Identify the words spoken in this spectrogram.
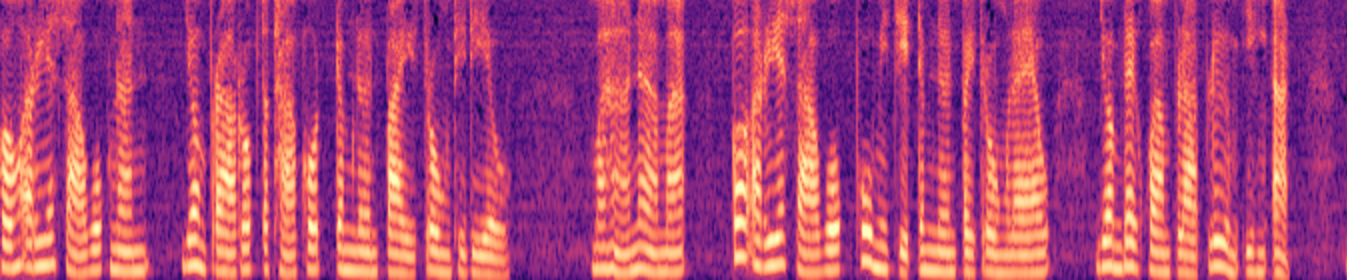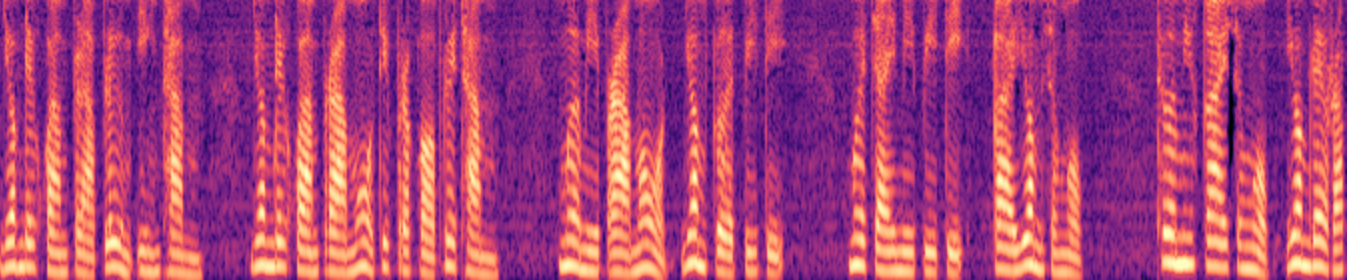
ของอริยสาวกนั้น ย่อมปรารบตถาคตดำเนินไปตรงทีเดียว มหานามะ ก็อริยสาวกผู้มีจิตดำเนินไปตรงแล้ว ย่อมได้ความปราบลื้มอิงอัด ย่อมได้ความปราบลื้มอิงธรรม ย่อมได้ความปราโมทที่ประกอบด้วยธรรม เมื่อมีปราโมทย่อมเกิดปีติ เมื่อใจมีปีติกายย่อมสงบ เธอมีกายสงบย่อมได้รับ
